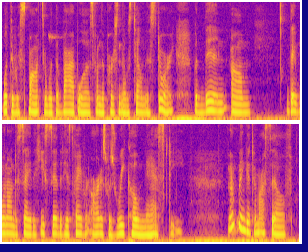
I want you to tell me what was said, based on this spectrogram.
what the response or what the vibe was from the person that was telling this story. But then um, they went on to say that he said that his favorite artist was Rico Nasty. And I'm thinking to myself,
